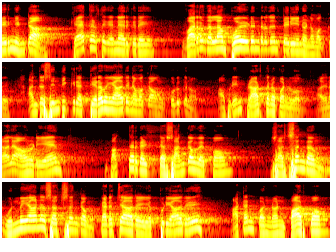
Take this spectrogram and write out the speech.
தெரிஞ்சுட்டா கேட்கறதுக்கு என்ன இருக்குது? வர்றதெல்லாம் போயிடுன்றதும் தெரியணும் நமக்கு. அந்த சிந்திக்கிற திறமையாவது நமக்கு அவங்க கொடுக்கணும் அப்படின்னு பிரார்த்தனை பண்ணுவோம். அதனால அவனுடைய பக்தர்கள்கிட்ட சங்கம் வைப்போம். சத்சங்கம் உண்மையான சத்சங்கம் கிடைச்சா அதை எப்படியாவது அட்டன் பண்ணோன்னு பார்ப்போம்.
